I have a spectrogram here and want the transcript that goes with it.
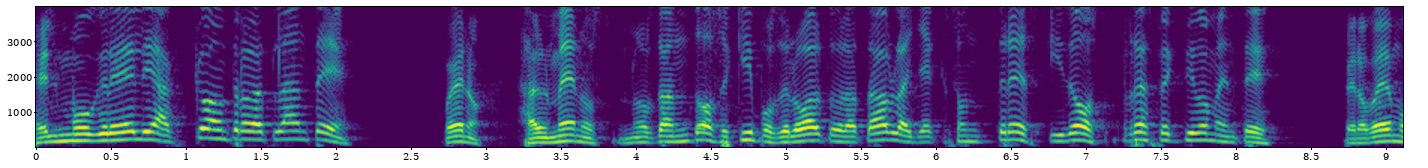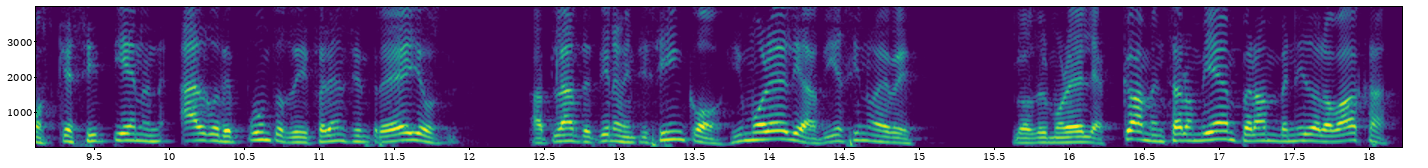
El Mugrelia contra el Atlante. Bueno, al menos nos dan dos equipos de lo alto de la tabla, ya que son 3 y 2 respectivamente. Pero vemos que sí tienen algo de puntos de diferencia entre ellos. Atlante tiene 25 y Morelia 19. Los del Morelia comenzaron bien, pero han venido a la baja.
